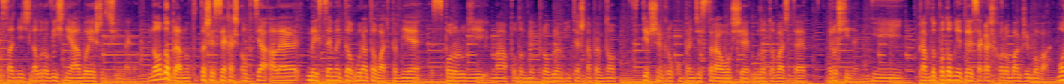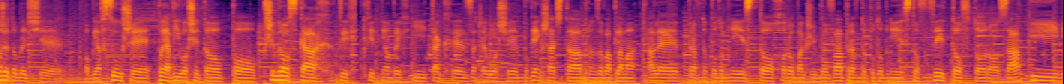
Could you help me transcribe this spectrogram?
posadzić laurowiśnie albo jeszcze coś innego. No dobra, no to też jest jakaś opcja, ale my chcemy to uratować. Pewnie sporo ludzi ma podobny problem i też na pewno w pierwszym kroku będzie starało się uratować te rośliny. I prawdopodobnie to jest jakaś choroba grzybowa. Może to być e, objaw suszy, pojawiło się to po przymrozkach tych kwietniowych i tak e, zaczęło się powiększać ta brązowa plama, ale prawdopodobnie jest to choroba grzybowa, prawdopodobnie jest to fytoftoroza. I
